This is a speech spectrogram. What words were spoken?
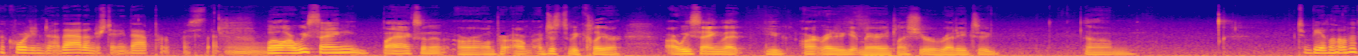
according to that understanding, that purpose. That. Well, are we saying by accident or on pur- or just to be clear, are we saying that you aren't ready to get married unless you're ready to um, to be alone.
